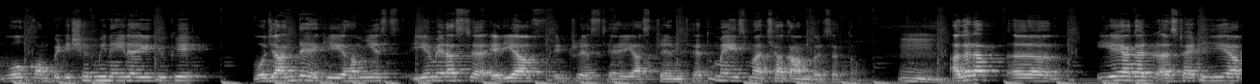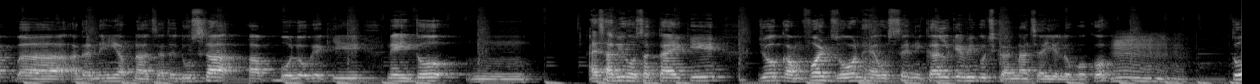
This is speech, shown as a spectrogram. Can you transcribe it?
वो कंपटीशन भी नहीं रहेगी क्योंकि वो जानते हैं कि हम ये ये मेरा एरिया ऑफ़ इंटरेस्ट है या स्ट्रेंथ है तो मैं इसमें अच्छा काम कर सकता हूँ। hmm. अगर आप आ, ये अगर स्ट्रैटेजी आप अगर नहीं अपना चाहते दूसरा आप बोलोगे कि नहीं तो ऐसा भी हो सकता है कि जो कंफर्ट जोन है उससे निकल के भी कुछ करना चाहिए लोगों को hmm. तो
